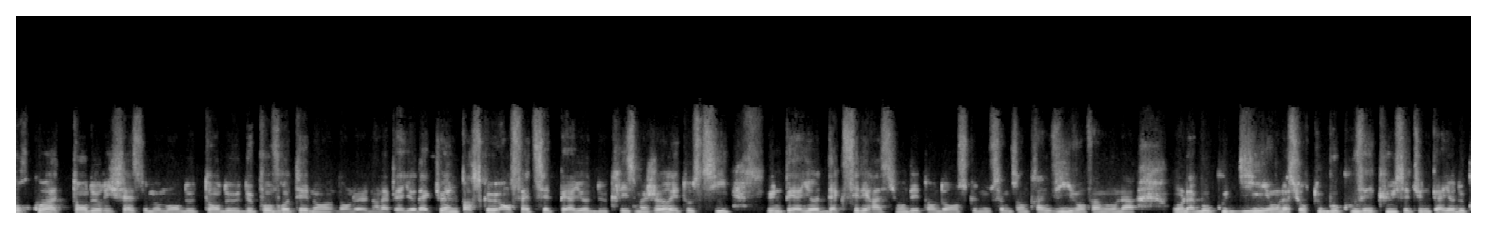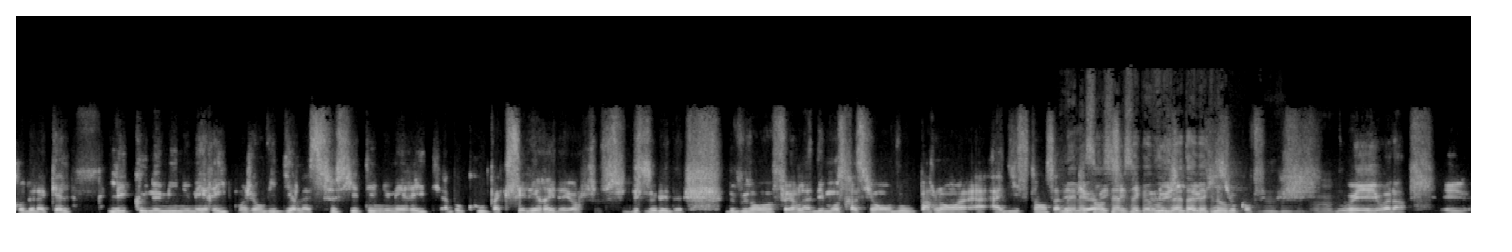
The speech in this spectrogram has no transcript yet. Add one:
Pourquoi tant de richesse au moment de tant de, pauvreté dans, la période actuelle? Parce que, en fait, cette période de crise majeure est aussi une période d'accélération des tendances que nous sommes en train de vivre. Enfin, on l'a, on l'a beaucoup dit et on l'a surtout beaucoup vécu. C'est une période au cours de laquelle l'économie numérique, moi j'ai envie de dire la société numérique, a beaucoup accéléré. D'ailleurs, je suis désolé de, vous en faire la démonstration en vous parlant à, distance. Avec, Mais l'essentiel, c'est que vous êtes avec nous. Oui, voilà. Et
